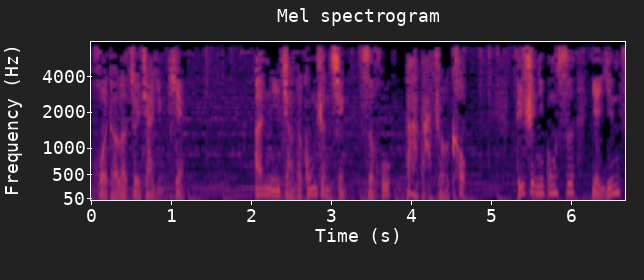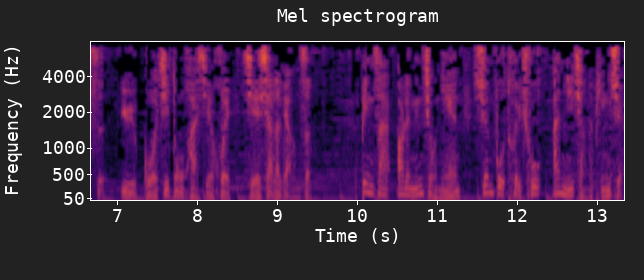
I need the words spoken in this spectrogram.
获得了最佳影片。安妮奖的公正性似乎大打折扣，迪士尼公司也因此与国际动画协会结下了梁子，并在二零零九年宣布退出安妮奖的评选。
